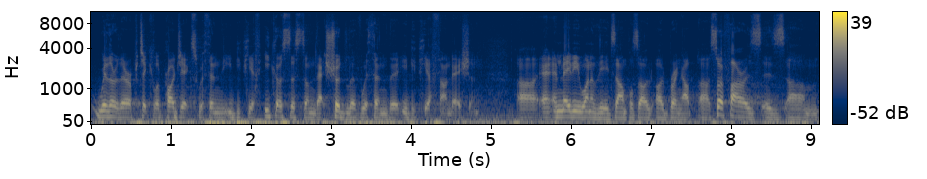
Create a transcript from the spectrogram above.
whether there are particular projects within the eBPF ecosystem that should live within the eBPF Foundation. Uh, and, and, maybe one of the examples I'll, I'll bring up uh, so far is, is um,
